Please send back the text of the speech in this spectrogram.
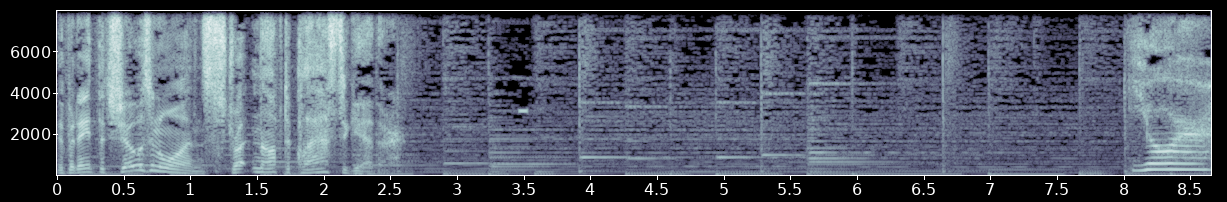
if it ain't the chosen ones strutting off to class together. You're.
